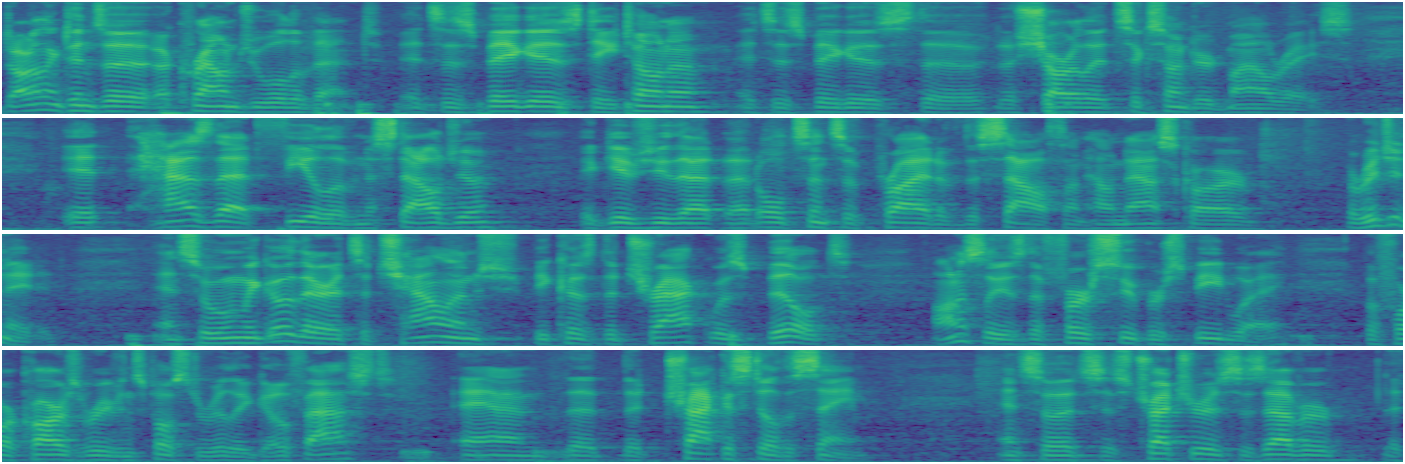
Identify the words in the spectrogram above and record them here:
Darlington's a, a crown jewel event. It's as big as Daytona. It's as big as the, the Charlotte 600 mile race. It has that feel of nostalgia. It gives you that, that old sense of pride of the South on how NASCAR originated. And so when we go there, it's a challenge because the track was built, honestly, as the first super speedway before cars were even supposed to really go fast. And the, the track is still the same. And so it's as treacherous as ever. The,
